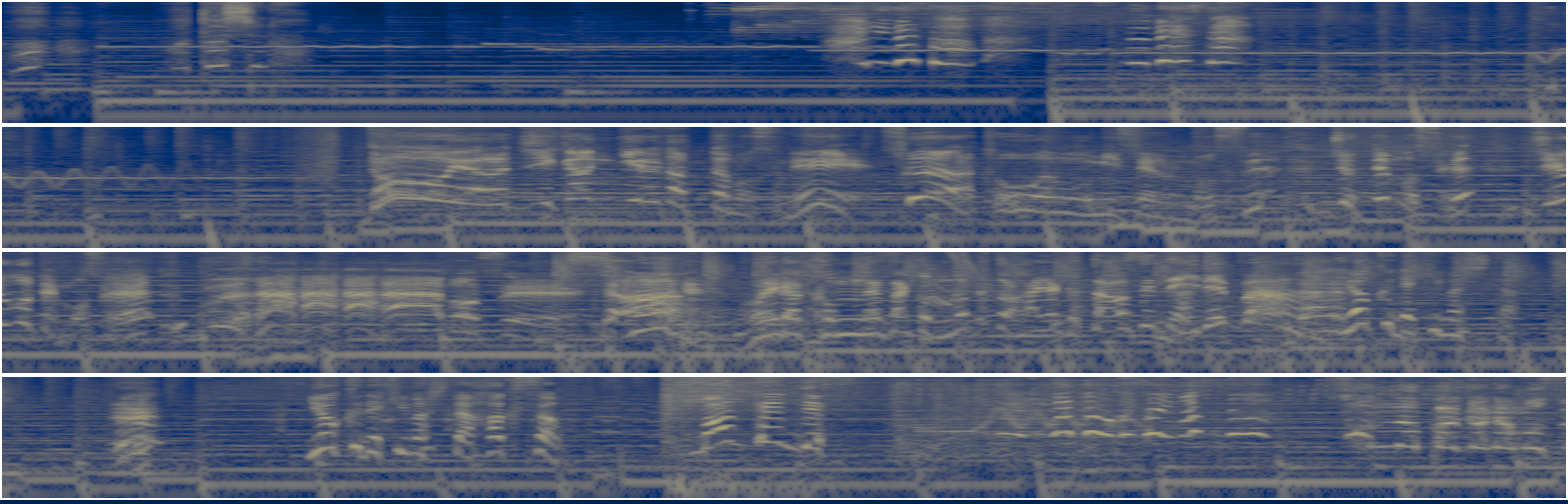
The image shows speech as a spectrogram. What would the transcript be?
あ私の。ありがとう。無名さん。どうやら時間切れだったもすね。さあ答案を見せるもす10点もす15点もすブハハハハもすさあ俺がこんな雑魚もっと早く倒せていれば。よくできました。え？よくできましたハクさん。満点です。ありがとうございますそんなバカなもす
